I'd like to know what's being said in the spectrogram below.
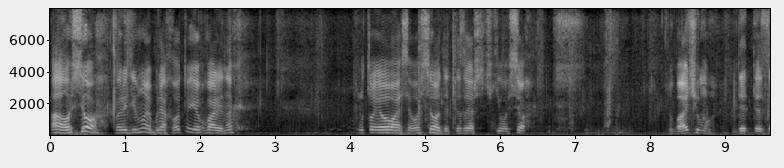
А, ось переді мною, бляха, ото є валінок. Ото я Вася, ось ДТЗшечки, ось. Бачимо, ДТЗ.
